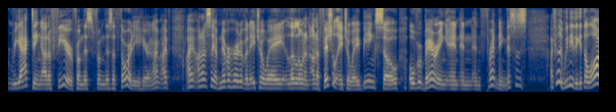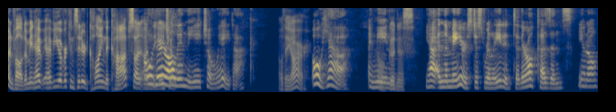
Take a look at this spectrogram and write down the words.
reacting out of fear from this from this authority here. And I'm, I've I honestly I've never heard of an HOA, let alone an unofficial HOA, being so overbearing and and and threatening. This is. I feel like we need to get the law involved. I mean, have have you ever considered calling the cops on, on oh, the they're all in the HOA, Doc. Oh, they are. Oh yeah. I mean, oh goodness. yeah, and the mayor's just related to. They're all cousins, you know.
